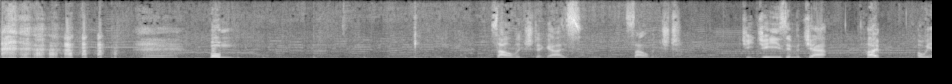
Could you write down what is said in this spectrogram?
Boom. Salvaged it, guys. Salvaged. GG's in the chat. Hype. Oh, yeah.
